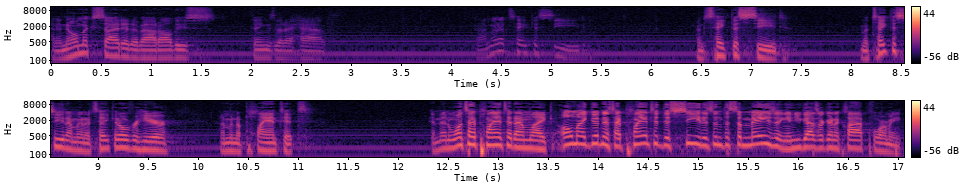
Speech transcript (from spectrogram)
And I know I'm excited about all these things that I have. I'm going to take a seed. I'm going to take this seed. I'm going to take the seed, I'm going to take it over here, and I'm going to plant it. And then once I plant it, I'm like, oh my goodness, I planted this seed. Isn't this amazing? And you guys are going to clap for me.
